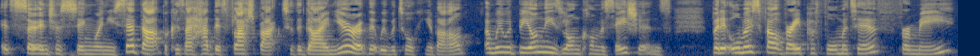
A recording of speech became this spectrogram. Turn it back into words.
it's so interesting when you said that because I had this flashback to the guy in Europe that we were talking about. And we would be on these long conversations, but it almost felt very performative for me.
